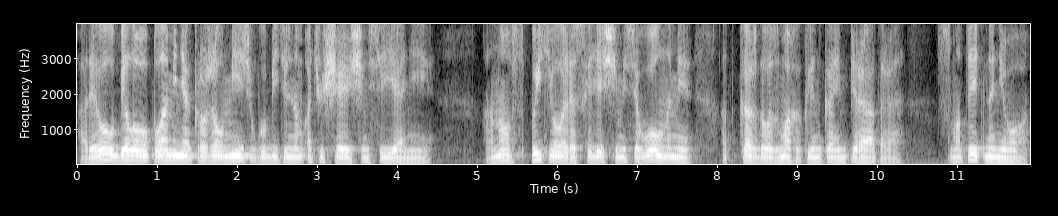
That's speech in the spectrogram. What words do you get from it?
Ореол белого пламени окружал меч в губительном очищающем сиянии. Оно вспыхивало расходящимися волнами от каждого взмаха клинка императора. Смотреть на него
